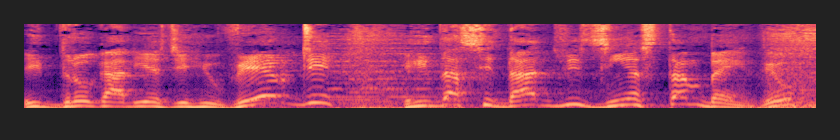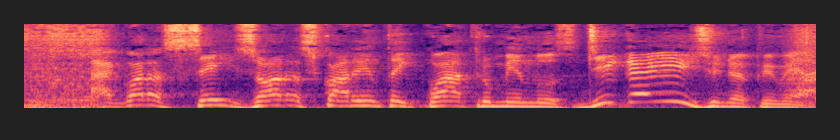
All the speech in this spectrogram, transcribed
e drogarias de Rio Verde e das cidades vizinhas também, viu? Agora 6 horas 44 minutos. Diga aí, Júnior Pimenta.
